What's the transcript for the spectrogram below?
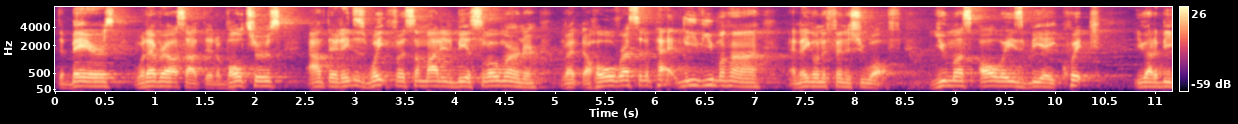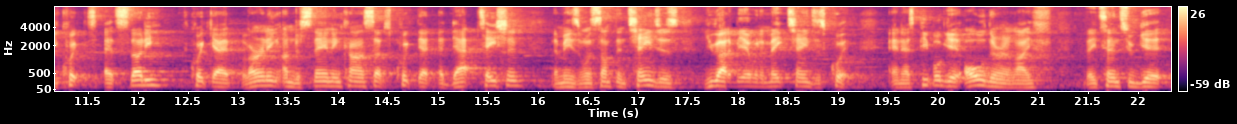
the bears, whatever else out there, the vultures out there. They just wait for somebody to be a slow learner, let the whole rest of the pack leave you behind, and they're going to finish you off. You must always be a quick, you got to be quick at study, quick at learning, understanding concepts, quick at adaptation That means when something changes, you got to be able to make changes quick. And as people get older in life, they tend to get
